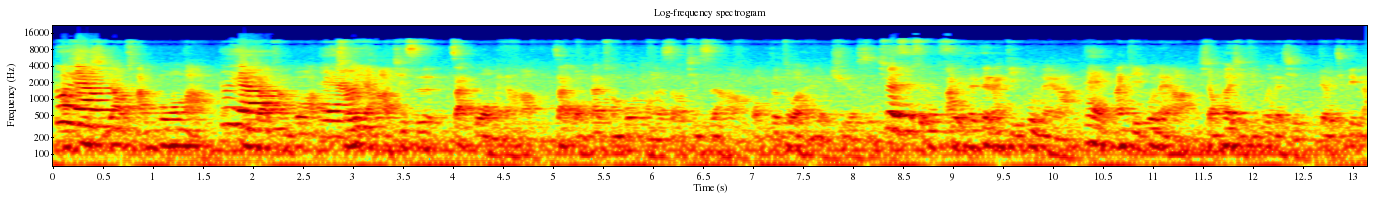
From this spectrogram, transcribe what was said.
对呀，信息要传播嘛，对呀，要传播啊，所以哈，其实，在我们的哈，在我们在传播筒的时候，其实哈，我们都做了很有趣的事情。这是什么事？啊，这这咱基本的啦，嘿，咱基本的哈，上好是基本的是有一顶人，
